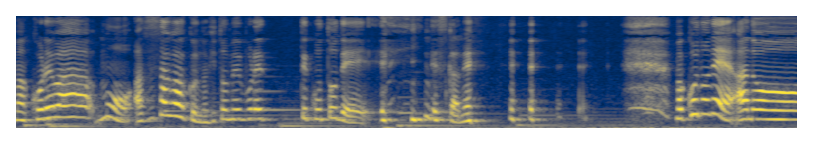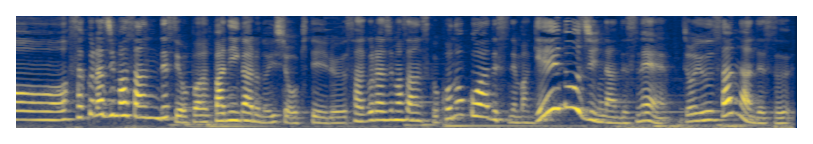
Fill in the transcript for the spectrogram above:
まあ、これはもうあずさ川君の一目惚れってことでいいんですかね。まあ、このね、あのー、桜島さんですよバ、ニーガールの衣装を着ている桜島さんですけど、この子はですね、まあ、芸能人なんですね、女優さんなんです。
